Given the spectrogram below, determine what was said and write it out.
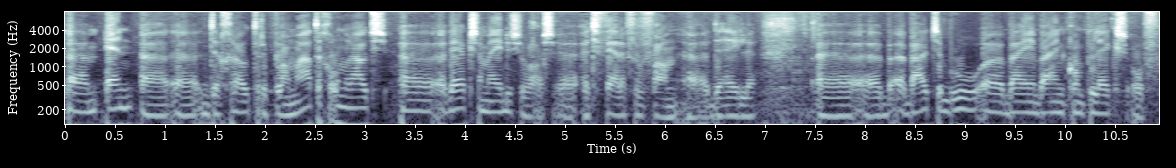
Ehm, en de grotere planmatige onderhoudswerkzaamheden zoals het verven van de hele buitenboel bij, bij een complex of,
